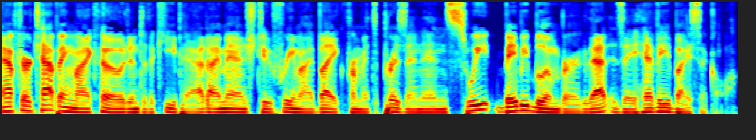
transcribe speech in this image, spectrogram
After tapping my code into the keypad, I managed to free my bike from its prison, and sweet baby Bloomberg, that is a heavy bicycle.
